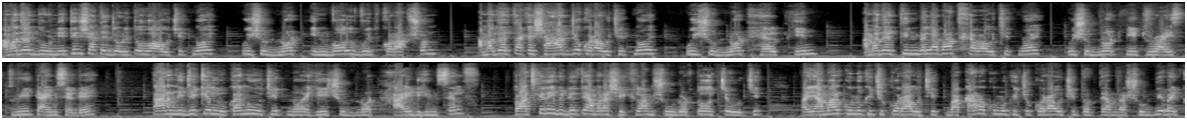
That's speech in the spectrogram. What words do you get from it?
আমাদের দুর্নীতির সাথে জড়িত হওয়া উচিত নয়। We should not involve with corruption আমাদের তাকে সাহায্য করা উচিত নয়। We should not help him আমাদের তিন বেলা ভাত খাওয়া উচিত নয়। We should not eat rice three times a day তার নিজেকে লুকানো উচিত নয়। He should not hide himself তো আজকের এই ভিডিওতে আমরা শিখলাম সুদ অর্থ হচ্ছে উচিত। তাই আমার কোনো কিছু করা উচিত বা কারও কোনো কিছু করা উচিত অর্থে আমরা সুদ দিয়ে বাক্য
